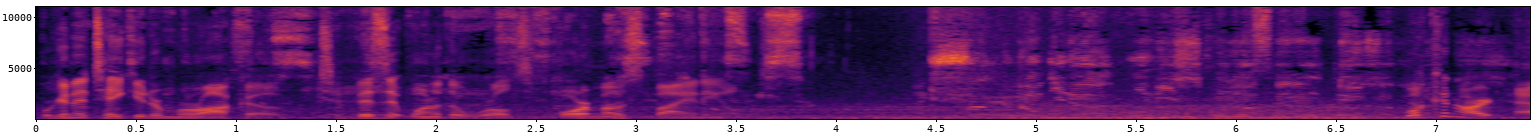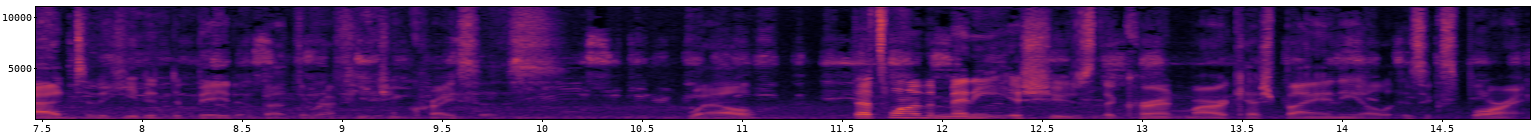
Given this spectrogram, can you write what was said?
we're going to take you to Morocco to visit one of the world's foremost biennials. What can art add to the heated debate about the refugee crisis? Well, that's one of the many issues the current Marrakesh Biennial is exploring.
